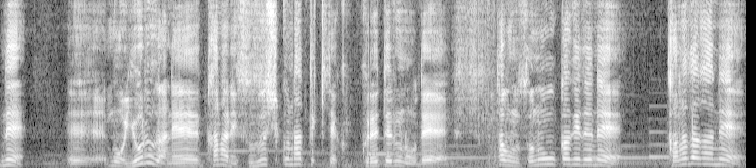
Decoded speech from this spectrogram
ね、えーもう夜がね、かなり涼しくなってきてくれてるので、多分そのおかげでね、体がね、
